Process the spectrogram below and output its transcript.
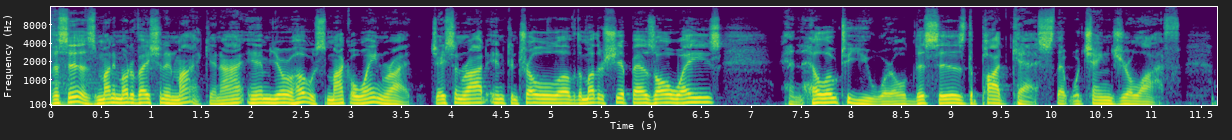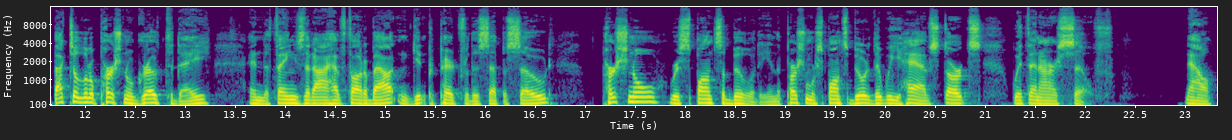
This is Money Motivation and Mike, and I am your host, Michael Wainwright. Jason Wright in control of the mothership as always. And hello to you, world. This is the podcast that will change your life. Back to a little personal growth today and the things that I have thought about and getting prepared for this episode. Personal responsibility. And the personal responsibility that we have starts within ourself. Now,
